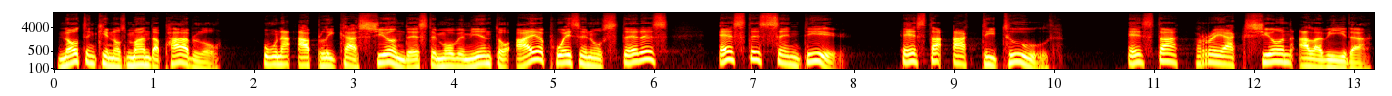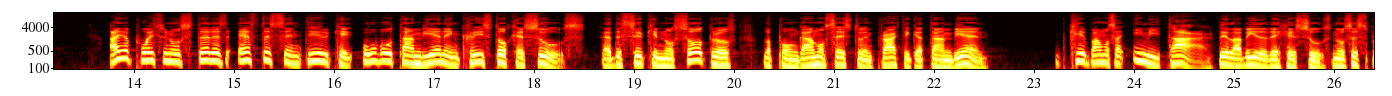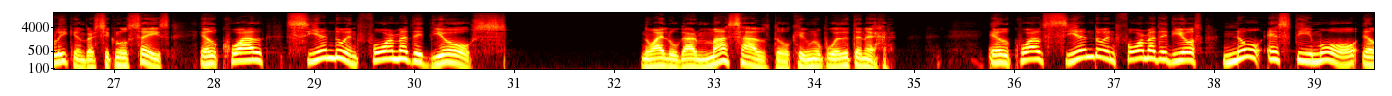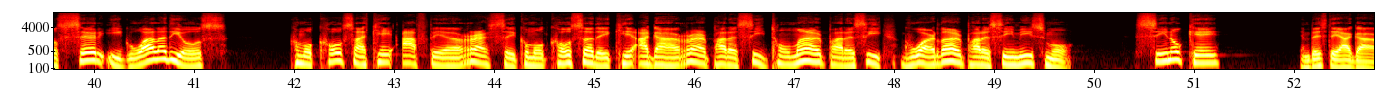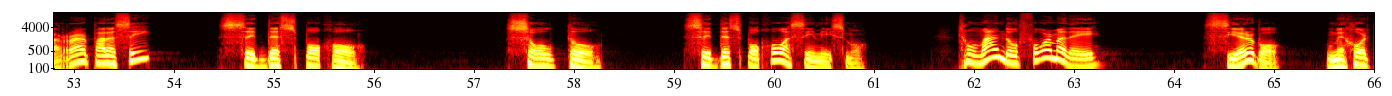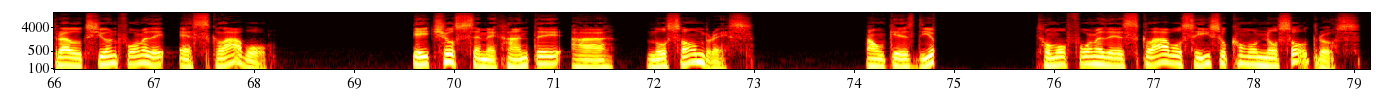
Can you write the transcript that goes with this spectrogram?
Noten que nos manda Pablo una aplicación de este movimiento. Haya pues en ustedes este sentir, esta actitud, esta reacción a la vida. Haya pues en ustedes este sentir que hubo también en Cristo Jesús. Es decir, que nosotros lo pongamos esto en práctica también. Que vamos a imitar de la vida de Jesús. Nos explica en versículo 6, el cual, siendo en forma de Dios, no hay lugar más alto que uno puede tener, el cual siendo en forma de Dios no estimó el ser igual a Dios como cosa que aferrarse, como cosa de que agarrar para sí, tomar para sí, guardar para sí mismo, sino que, en vez de agarrar para sí, se despojó, soltó, se despojó a sí mismo tomando forma de siervo, mejor traducción, forma de esclavo, hecho semejante a los hombres. Aunque es Dios, tomó forma de esclavo, se hizo como nosotros.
